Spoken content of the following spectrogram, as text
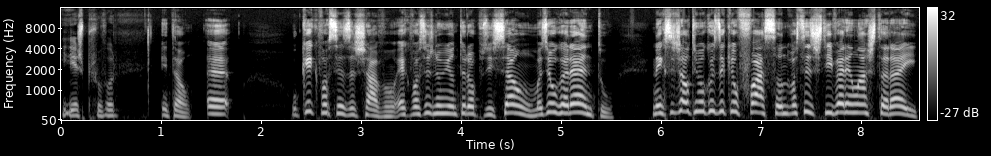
Inês, por favor. Então, ah, o que é que vocês achavam? É que vocês não iam ter oposição, mas eu garanto. Nem que seja a última coisa que eu faça, onde vocês estiverem lá estarei.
